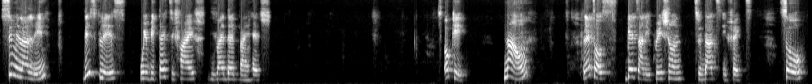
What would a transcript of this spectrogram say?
Similarly, this place will be 35 divided by h. Okay, now let us get an equation to that effect. So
